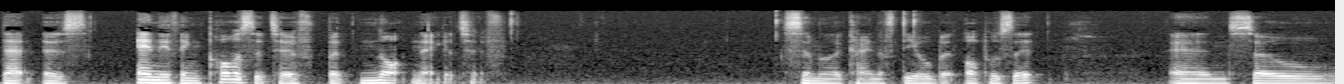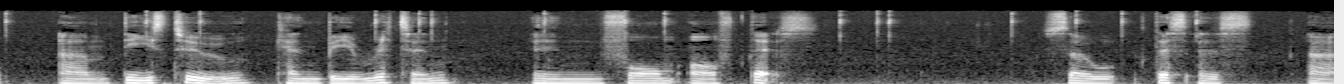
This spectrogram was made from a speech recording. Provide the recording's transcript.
that is anything positive but not negative. Similar kind of deal but opposite. And so um, these two can be written in form of this. So this is uh,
